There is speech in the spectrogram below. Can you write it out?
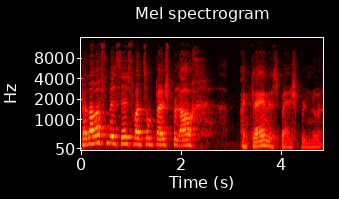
Bei der Waffen-SS war zum Beispiel auch ein kleines Beispiel nur.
